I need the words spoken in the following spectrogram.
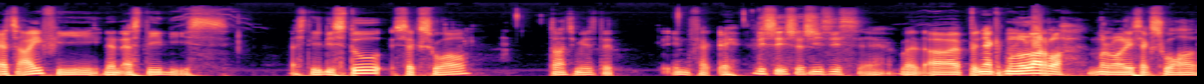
HIV dan STDs, STDs itu sexual transmitted infect eh Diseases. disease ya, but, eh, penyakit menular lah melalui seksual.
